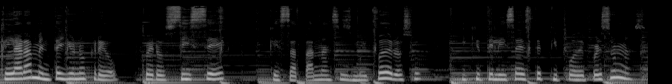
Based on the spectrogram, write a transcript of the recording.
claramente yo no creo, pero sí sé que Satanás es muy poderoso y que utiliza este tipo de personas.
